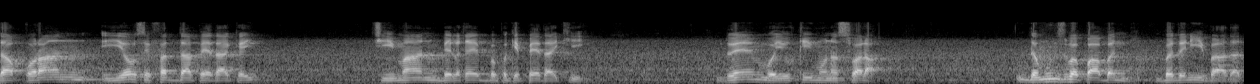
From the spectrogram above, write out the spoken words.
دا قران یو صفت دا پیدا کړي چې ایمان بالغیب په کې پیدا کی دویم و یقیمون الصلاه د منځ په پابندي بدني عبادت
